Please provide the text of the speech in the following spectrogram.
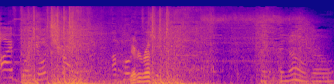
I've got your trail. You have your Opponent res. I, I know, bro.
